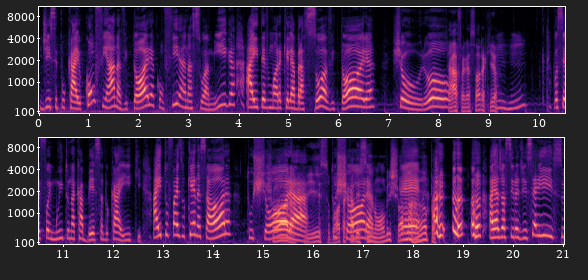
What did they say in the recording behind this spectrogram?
disse pro Caio confiar na Vitória, confia na sua amiga. Aí teve uma hora que ele abraçou a Vitória, chorou. Ah, foi nessa hora aqui, ó. Uhum. Você foi muito na cabeça do Kaique. Aí tu faz o que nessa hora? Tu chora. Isso, Tu bota chora. a cabecinha no ombro e chora É. na rampa. Aí a Jacira disse: É isso,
